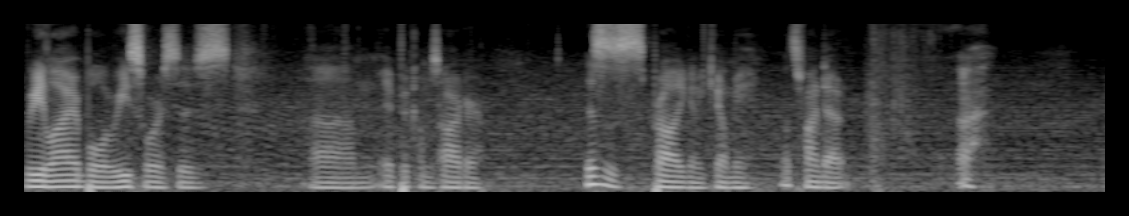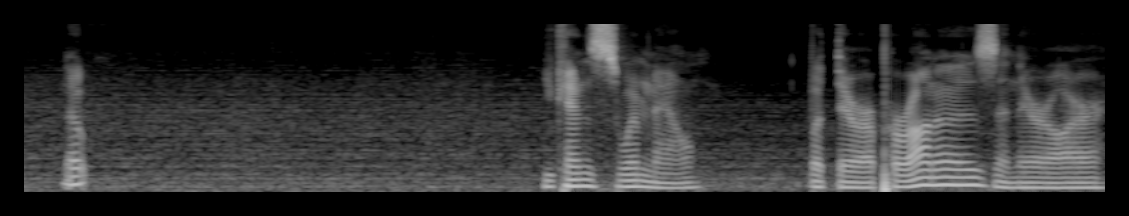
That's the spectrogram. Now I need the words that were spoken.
reliable resources, um, it becomes harder. This is probably going to kill me. Let's find out. Ah. Nope. You can swim now, but there are piranhas and there are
